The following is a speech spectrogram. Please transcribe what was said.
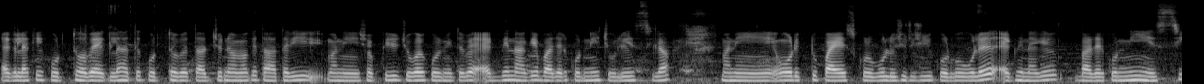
একলাকে করতে হবে, একলা হাতে করতে হবে। তার জন্য আমাকে তাড়াতাড়ি মানে সব কিছু জোগাড় করে নিতে হবে। একদিন আগে বাজার করে নিয়ে চলে এসেছিলাম। মানে ওর একটু পায়েস করব, লুচি টুচি করব বলে একদিন আগে বাজার করে নিয়ে এসেছি।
